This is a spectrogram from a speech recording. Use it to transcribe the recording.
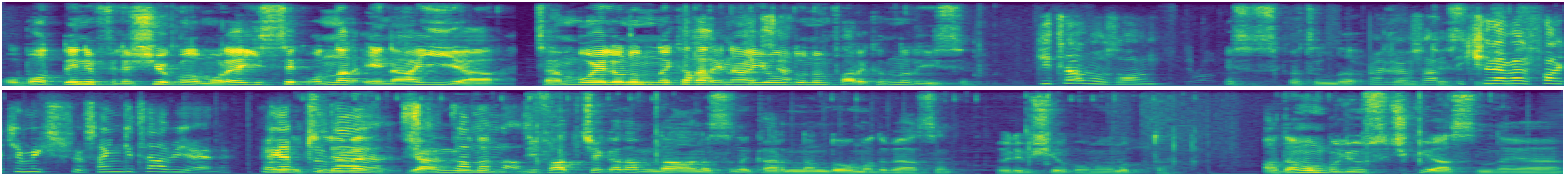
O bot lane'in flash'ı yok oğlum. Oraya gitsek onlar enayi ya. Sen bu Elo'nun ne kadar Abi enayi sen. olduğunun farkında değilsin. Git abi o zaman. Neyse Scuttle'da Ölüyorsan. contest 2 level edeceğiz. fark yemek istiyorsan git abi yani. Oğlum 2 Raptor'da level sıkıntlaman jungle'da lazım. diff atacak adam daha anasının karnından doğmadı be Hasan. Öyle bir şey yok onu unut da. Adamın blue'su çıkıyor aslında ya.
